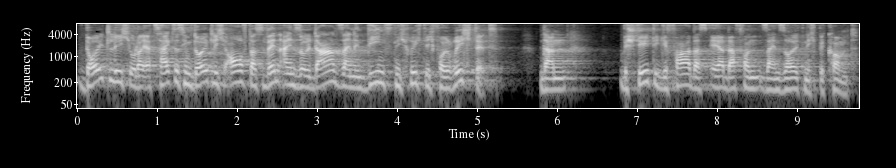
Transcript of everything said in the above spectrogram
deutlich oder er zeigt es ihm deutlich auf, dass wenn ein Soldat seinen Dienst nicht richtig vollrichtet, dann besteht die Gefahr, dass er davon sein Sold nicht bekommt.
